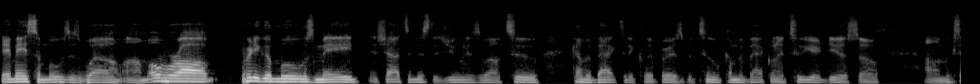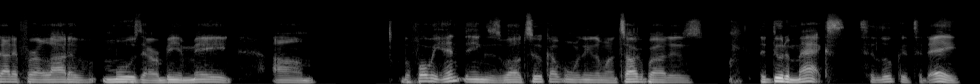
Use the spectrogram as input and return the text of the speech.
they made some moves as well. Um, overall, pretty good moves made. And shout out to Mr. June as well too, coming back to the Clippers. Batum coming back on a two-year deal. So I'm um, excited for a lot of moves that were being made. Um, before we end things as well too, a couple more things I want to talk about is they do the max to Luka today.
